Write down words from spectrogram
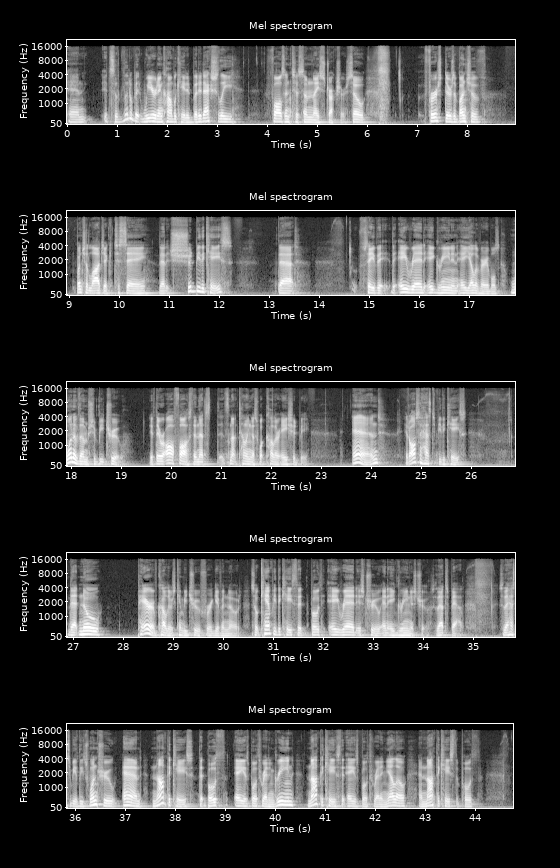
And it's a little bit weird and complicated, but it actually falls into some nice structure. So first, there's a bunch of bunch of logic to say that it should be the case that say the, the A red, A green, and A yellow variables, one of them should be true. If they were all false, then that's it's not telling us what color A should be. And it also has to be the case that no pair of colors can be true for a given node. So it can't be the case that both A red is true and A green is true. So that's bad. So there has to be at least one true and not the case that both A is both red and green, not the case that A is both red and yellow, and not the case that both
